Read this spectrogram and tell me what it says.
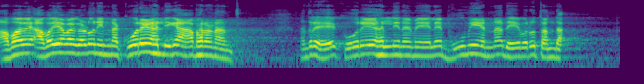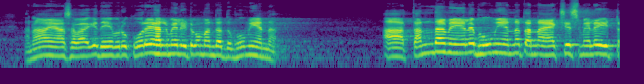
ಅವಯ, ಅವಯವಗಳು ನಿನ್ನ ಕೋರೆಹಲ್ಲಿಗೆ ಆಭರಣ ಅಂತ. ಅಂದರೆ ಕೋರೆಹಲ್ಲಿನ ಮೇಲೆ ಭೂಮಿಯನ್ನು ದೇವರು ತಂದ. ಅನಾಯಾಸವಾಗಿ ದೇವರು ಕೋರೆಹಲ್ ಮೇಲೆ ಇಟ್ಕೊಂಬಂದದ್ದು ಭೂಮಿಯನ್ನು. ಆ ತಂದ ಮೇಲೆ ಭೂಮಿಯನ್ನು ತನ್ನ ಆಕ್ಸಿಸ್ ಮೇಲೆ ಇಟ್ಟ.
